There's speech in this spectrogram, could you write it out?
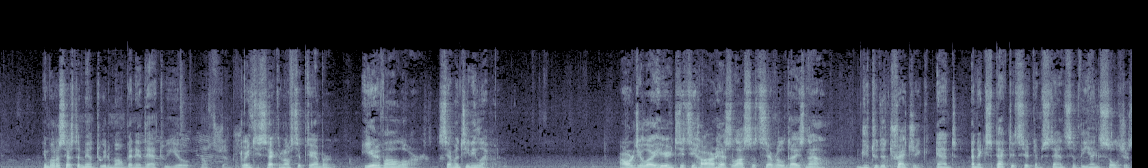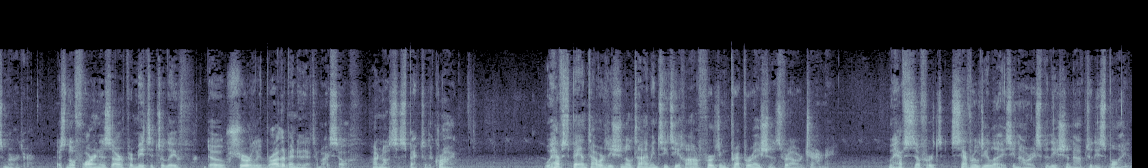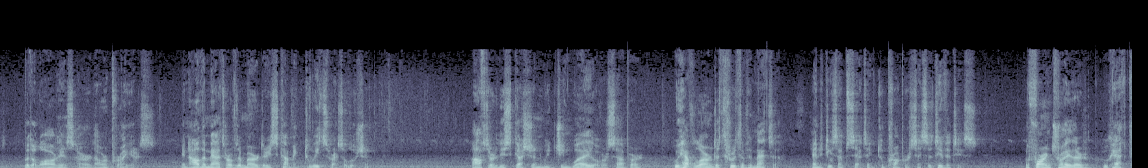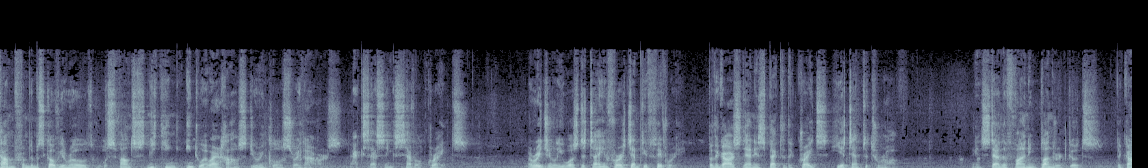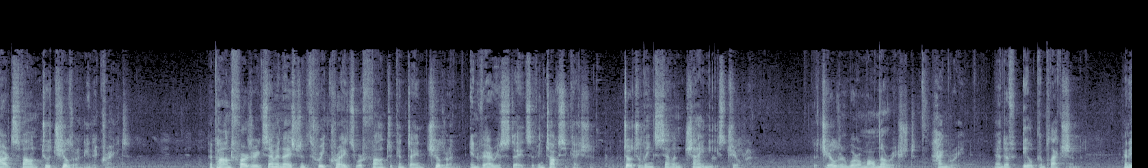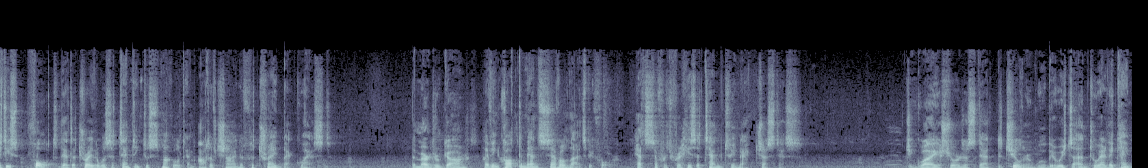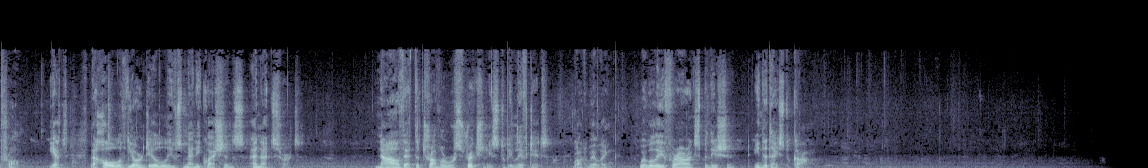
embora certamente o irmão Benedetto e eu não sejamos. 22nd of September, Year of our Lord, 1711. Our delay here in Titihar has lasted several days now, due to the tragic and unexpected circumstance of the young soldier's murder, as no foreigners are permitted to live, though surely Brother Benedetto and myself are not suspected of the crime. We have spent our additional time in Tsitsihar forging preparations for our journey. We have suffered several delays in our expedition up to this point, but the Lord has heard our prayers, and now the matter of the murder is coming to its resolution. After a discussion with Jingwei over supper, we have learned the truth of the matter, and it is upsetting to proper sensitivities. A foreign trader who had come from the Muscovy road was found sneaking into a warehouse during closed trade hours, accessing several crates. Originally, he was detained for attempted thievery, but the guards then inspected the crates he attempted to rob. Instead of finding plundered goods, the guards found two children in the crate. Upon further examination, three crates were found to contain children in various states of intoxication, totaling seven Chinese children. The children were malnourished, hungry, and of ill complexion, and it is thought that the trader was attempting to smuggle them out of China for trade back west. The murdered guard, having caught the man several nights before, had suffered for his attempt to enact justice. Jingwei assured us that the children will be returned to where they came from, yet the whole of the ordeal leaves many questions unanswered. Now that the travel restriction is to be lifted, God willing, we will leave for our expedition in the days to come.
